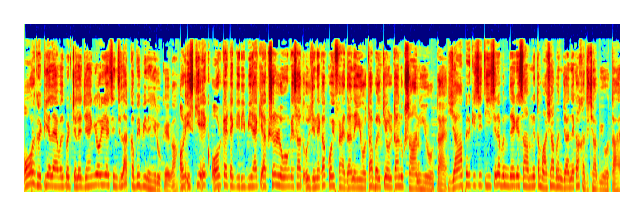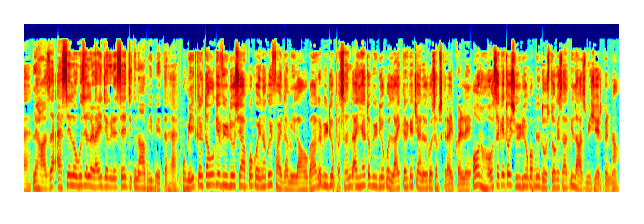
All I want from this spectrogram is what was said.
और घटिया लेवल पर चले जाएँगे और यह सिलसिला कभी भी नहीं रुकेगा। और इसकी एक और कैटेगरी भी है कि अक्सर लोगों के साथ उलझने का कोई फ़ायदा नहीं होता, बल्कि उल्टा नुकसान ही होता है। या फिर किसी तीसरे बंदे के सामने तमाशा बन जाने का खदशा भी होता है। लिहाजा ऐसे लोगों से लड़ाई झगड़े से जितना भी बेहतर है। उम्मीद करता हूँ कि वीडियो से आपको कोई ना कोई फ़ायदा मिला होगा। अगर वीडियो पसंद आई है तो वीडियो को लाइक करके चैनल को सब्सक्राइब कर लें। और हो सके तो इस वीडियो को अपने दोस्तों के साथ भी लाजमी शेयर करना।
